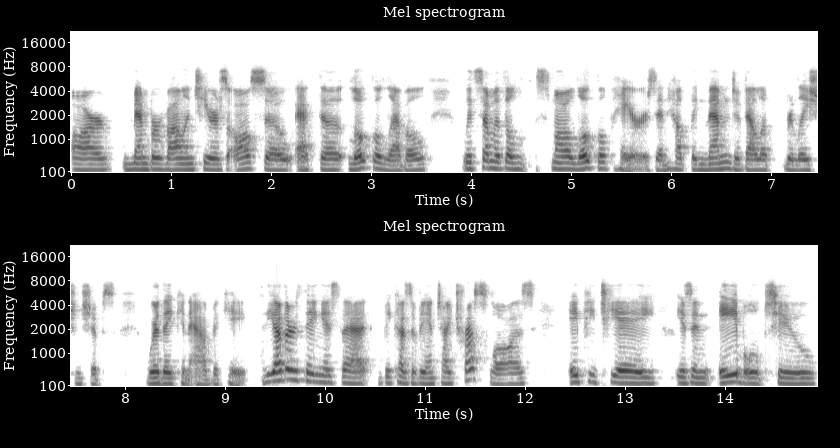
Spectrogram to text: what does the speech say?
our member volunteers also at the local level with some of the small local payers and helping them develop relationships where they can advocate. The other thing is that because of antitrust laws, APTA isn't able to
